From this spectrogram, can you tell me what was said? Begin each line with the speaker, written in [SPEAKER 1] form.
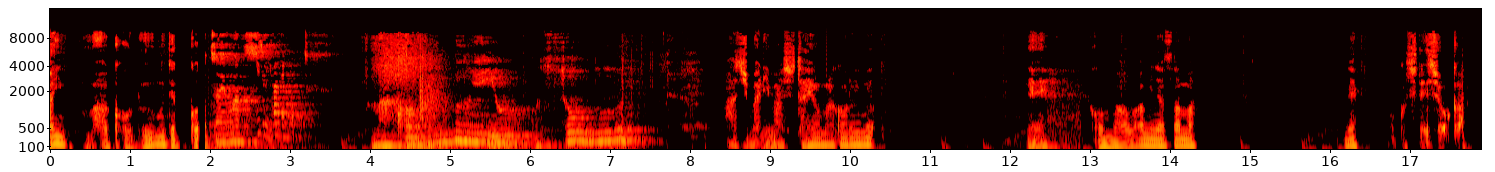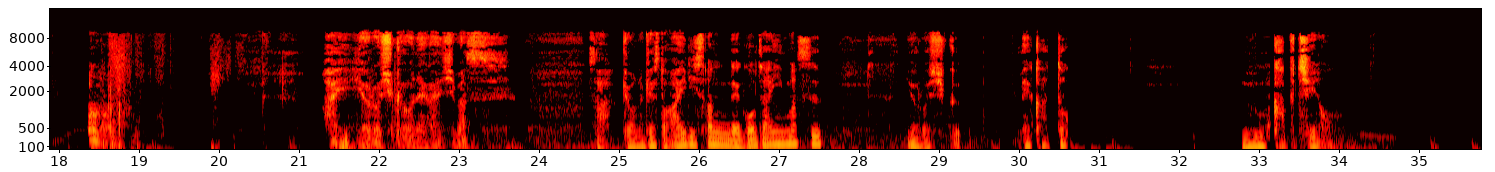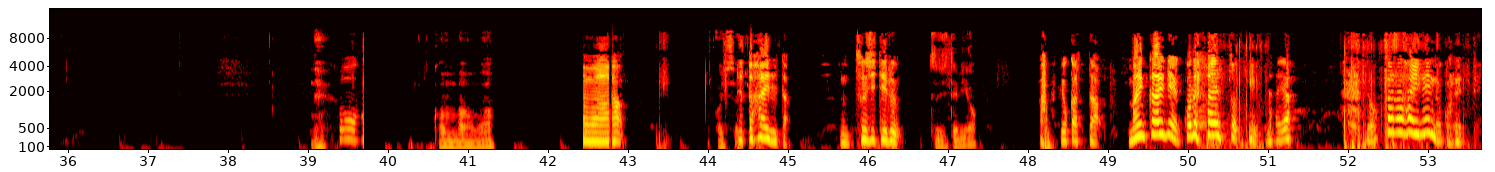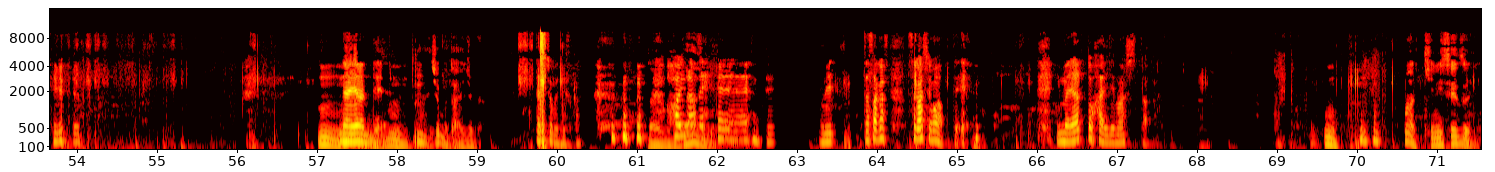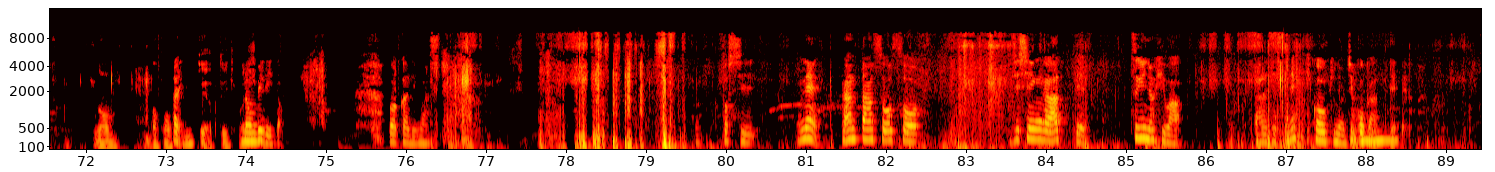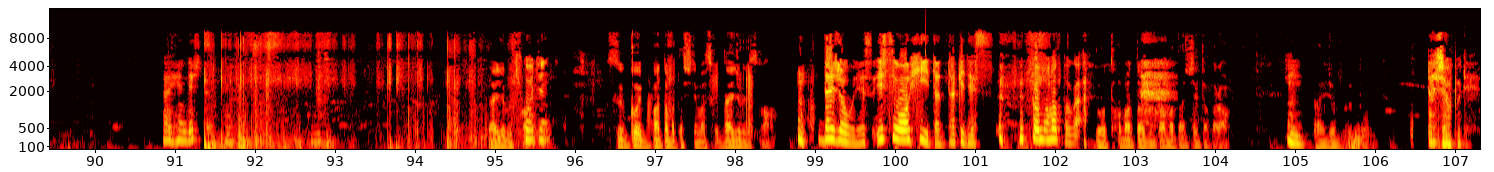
[SPEAKER 1] はい。マコルームでご
[SPEAKER 2] ございます。マコルームへようこそ。
[SPEAKER 1] 始まりましたよ、マコルーム。ねえ、こんばんは、皆様。ね、お越しでしょうか。はい、よろしくお願いします。さあ、今日のゲスト、愛理さんでございます。よろしく。メカと、うん、カプチーノ。ね、
[SPEAKER 3] お
[SPEAKER 1] こんばんは。
[SPEAKER 3] は、
[SPEAKER 1] お久しぶり
[SPEAKER 3] やっと入れた。うん、通じてる。
[SPEAKER 1] 通じてるよ。
[SPEAKER 3] あ、よかった。毎回ね、これ入るとき、悩どっから入れんの？これって。
[SPEAKER 1] うん、
[SPEAKER 3] 悩んで
[SPEAKER 1] うん、大丈夫、大丈夫。
[SPEAKER 3] 大丈夫ですか？入らねえって。めっちゃ探し、探してもらって。今やっと入れました。
[SPEAKER 1] うん。まあ気にせずに、のん、パパパンとやっていきましょう。
[SPEAKER 3] のんびりと。わかりました。今年、ね、元旦早々、地震があって、次の日は、あれですね、飛行機の事故があって、大変でしたよね。
[SPEAKER 1] 大丈夫ですか？
[SPEAKER 3] 聞こえて、
[SPEAKER 1] すっごいバタバタしてますけど、大丈夫ですか？
[SPEAKER 3] 大丈夫です。椅子を引いただけです。その音が。
[SPEAKER 1] ドタバタドタバタしてたから、
[SPEAKER 3] うん、
[SPEAKER 1] 大丈夫？と。
[SPEAKER 3] 大丈夫です。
